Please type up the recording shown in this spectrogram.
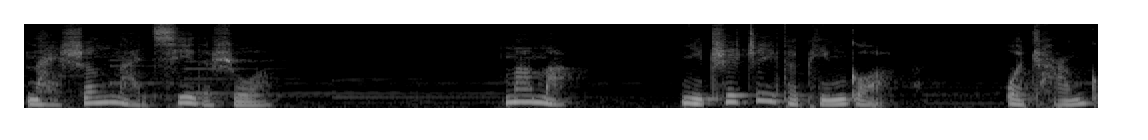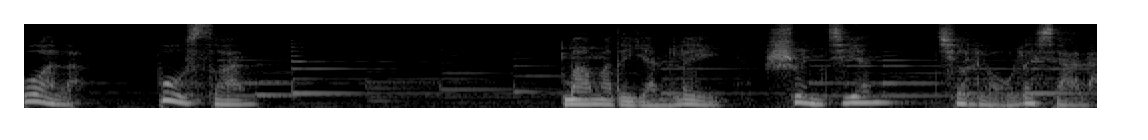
奶声奶气地说：“妈妈，你吃这个苹果，我尝过了，不酸。”妈妈的眼泪瞬间就流了下来。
